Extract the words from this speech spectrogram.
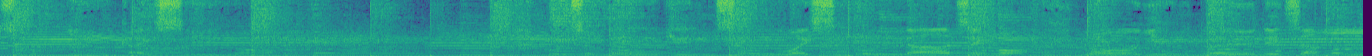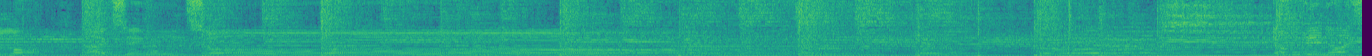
足以启示我。陪着你見證衛星那直播，我要对你怎么太清楚？今天开始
